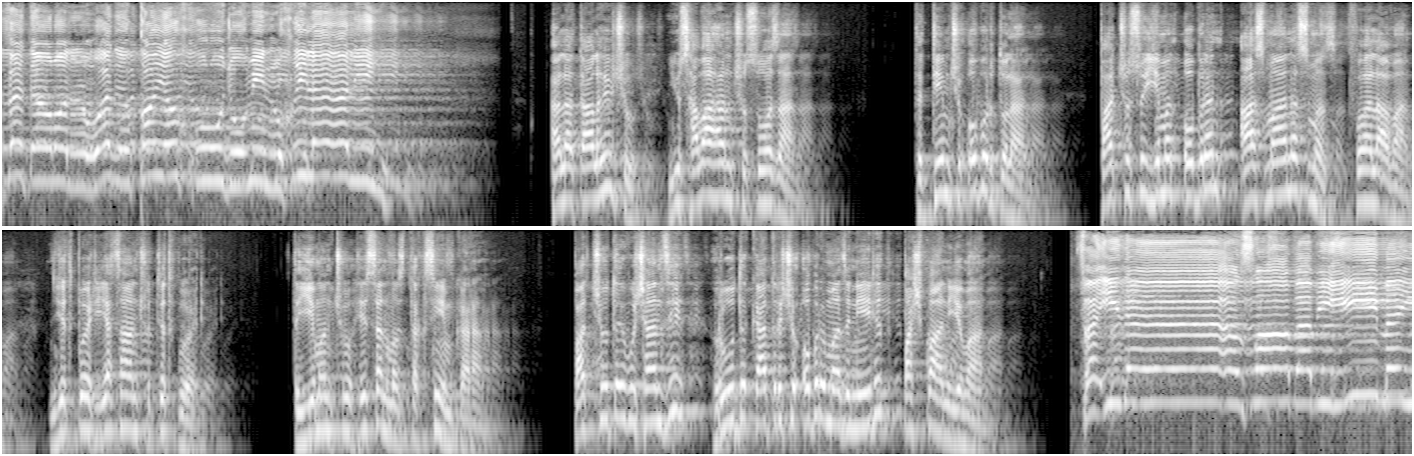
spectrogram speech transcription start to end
فترى الودق يخرج من خلاله. تعالیٰ چھو یس ہواہن چھو سوزان تم چھو اوبر تلان پتہ سہ یمن اوبرن آسمانس مز پھہلاوان یت پٲٹھۍ یژھان چھُ تِتھ پٲٹھۍ، تہٕ یمن چھُ حصن مز تقسیم کران۔ پتہ چھُو تُہۍ وٕچھان زِ روٗدٕ قطرٕ چھِ اوبرٕ منٛز نیٖرِتھ پشپان یِوان۔ فإذا أصاب به من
